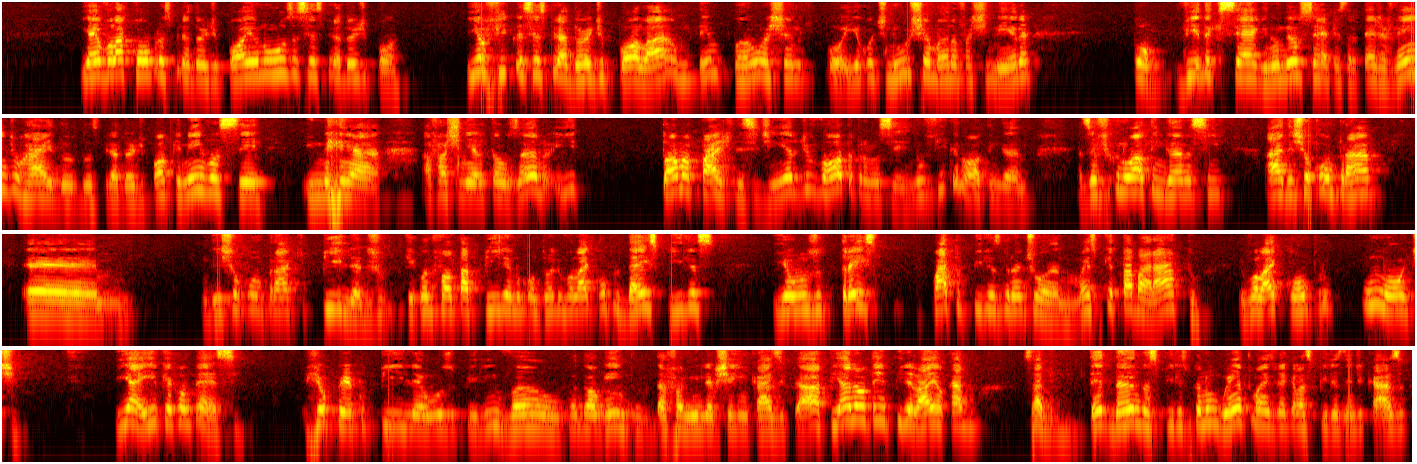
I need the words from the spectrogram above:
E aí eu vou lá, compro o aspirador de pó e eu não uso esse aspirador de pó. E eu fico com esse aspirador de pó lá um tempão achando que, pô, e eu continuo chamando a faxineira. Pô, vida que segue, não deu certo a estratégia, vende o raio do, do aspirador de pó, porque nem você e nem a, a faxineira estão usando, e toma parte desse dinheiro de volta para você. Não fica no alto engano. Às vezes eu fico no alto engano assim, ah, deixa eu comprar, é, deixa eu comprar aqui pilha, eu, porque quando faltar pilha no controle, eu vou lá e compro 10 pilhas e eu uso três, quatro pilhas durante o ano. Mas porque tá barato, eu vou lá e compro um monte. E aí o que acontece? eu perco pilha, eu uso pilha em vão. Quando alguém da família chega em casa e ah, ah não tem pilha lá, eu acabo, sabe, dedando as pilhas, porque eu não aguento mais ver aquelas pilhas dentro de casa.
